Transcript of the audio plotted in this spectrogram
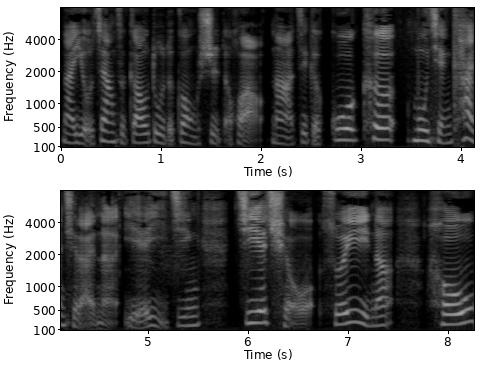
那有这样子高度的共识的话，那这个郭科目前看起来呢也已经接球，所以呢侯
